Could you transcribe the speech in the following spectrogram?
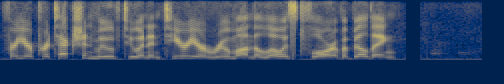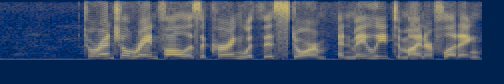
For your protection, move to an interior room on the lowest floor of a building. Torrential rainfall is occurring with this storm and may lead to minor flooding.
